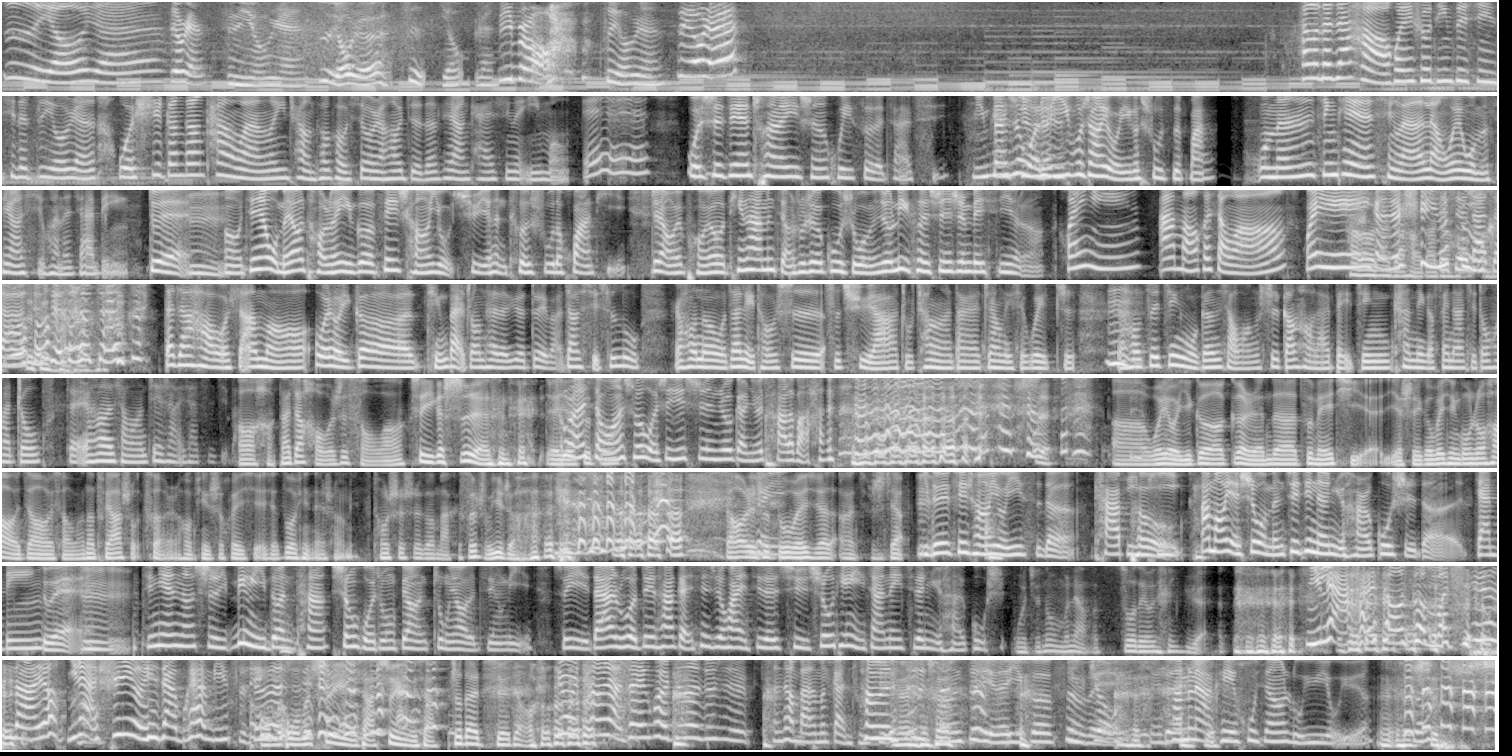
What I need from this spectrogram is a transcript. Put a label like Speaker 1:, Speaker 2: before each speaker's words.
Speaker 1: 自由人，
Speaker 2: 自由人，
Speaker 3: 自由人，
Speaker 4: 自由人，
Speaker 5: 自由人
Speaker 3: ，liberal，
Speaker 2: 自由人，
Speaker 3: 自由人。
Speaker 2: Hello，大家好，欢迎收听最新一期的《自由人》，我是刚刚看完了一场脱口秀，然后觉得非常开心的一萌。哎，
Speaker 5: 我是今天穿了一身灰色的佳琪，但是我的衣服上有一个数字八。
Speaker 2: 我们今天也请来了两位我们非常喜欢的嘉宾。
Speaker 5: 对，嗯嗯，今天我们要讨论一个非常有趣也很特殊的话题。这两位朋友听他们讲述这个故事，我们就立刻深深被吸引了。
Speaker 2: 欢迎阿毛和小王，
Speaker 5: 欢迎，
Speaker 2: 感觉是一个
Speaker 1: 谢谢大家，谢谢大家。
Speaker 6: 大家好，我是阿毛，我有一个停摆状态的乐队吧，叫喜事录。然后呢，我在里头是词曲啊、主唱啊，大概这样的一些位置。然后最近我跟小王是刚好来北京看那个费纳奇动画周，对。然后小王介绍一下自己吧。
Speaker 7: 哦，好，大家好，我是小王，是一个诗人。
Speaker 5: 突然小王说我是一个诗人之后，感觉擦了把汗。
Speaker 7: 是。啊，我有一个个人的自媒体，也是一个微信公众号，叫小王的涂鸦手册。然后平时会写一些作品在上面，同时是个马克思主义者，然后也是读文学的啊，就是这样。
Speaker 5: 一对非常有意思的 couple。阿毛也是我们最近的女孩故事的
Speaker 2: 嘉宾。
Speaker 5: 对，嗯，今天呢是另一段她生活中非常重要的经历，所以大家如果对她感兴趣的话，也记得去收听一下那一期的女孩故事。
Speaker 7: 我觉得我们两个。坐的有点远，
Speaker 2: 你俩还想怎么近呢？要你俩适应一下，不看彼此，真的。
Speaker 7: 我们适应一下，适应一下，这段切掉。
Speaker 2: 就是他们俩在一块儿，真的就是很想把他们赶出去。
Speaker 5: 他们自成自己的一个氛围，他们俩可以互相鲁豫有约。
